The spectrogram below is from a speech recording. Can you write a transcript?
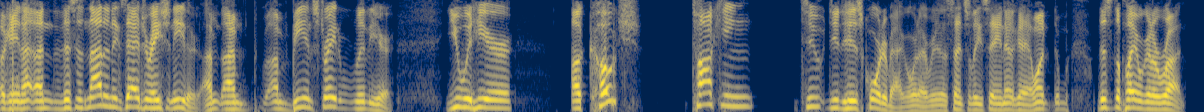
Okay, and, and this is not an exaggeration either. I'm I'm I'm being straight with you here. You would hear a coach talking to, to his quarterback or whatever, essentially saying, "Okay, I want this is the play we're going to run."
